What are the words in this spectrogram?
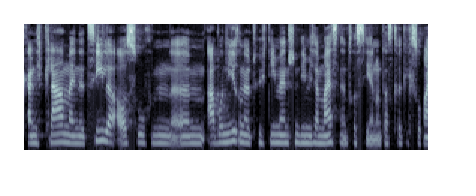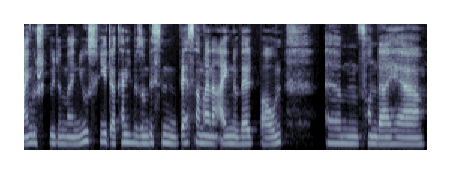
kann ich klar meine Ziele aussuchen, ähm, abonniere natürlich die Menschen, die mich am meisten interessieren und das kriege ich so reingespült in mein Newsfeed. Da kann ich mir so ein bisschen besser meine eigene Welt bauen. Ähm, von daher,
